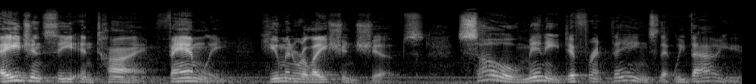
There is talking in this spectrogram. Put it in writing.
agency in time, family, human relationships, so many different things that we value.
